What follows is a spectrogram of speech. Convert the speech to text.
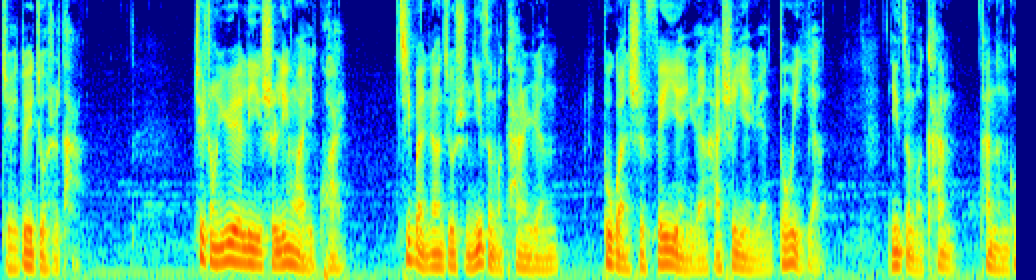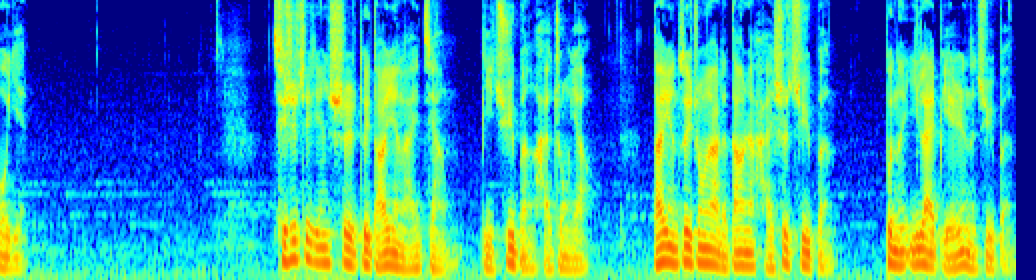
绝对就是他。这种阅历是另外一块，基本上就是你怎么看人，不管是非演员还是演员都一样，你怎么看他能够演？其实这件事对导演来讲比剧本还重要。导演最重要的当然还是剧本，不能依赖别人的剧本。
